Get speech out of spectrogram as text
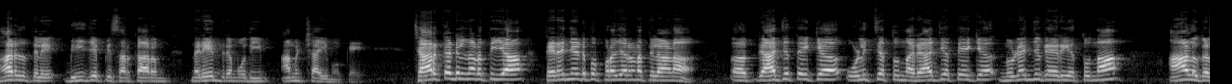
ഭാരതത്തിലെ ബി ജെ പി സർക്കാരും നരേന്ദ്രമോദിയും അമിത്ഷായും ഒക്കെ ജാർഖണ്ഡിൽ നടത്തിയ തെരഞ്ഞെടുപ്പ് പ്രചരണത്തിലാണ് രാജ്യത്തേക്ക് ഒളിച്ചെത്തുന്ന രാജ്യത്തേക്ക് നുഴഞ്ഞു കയറിയെത്തുന്ന ആളുകൾ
